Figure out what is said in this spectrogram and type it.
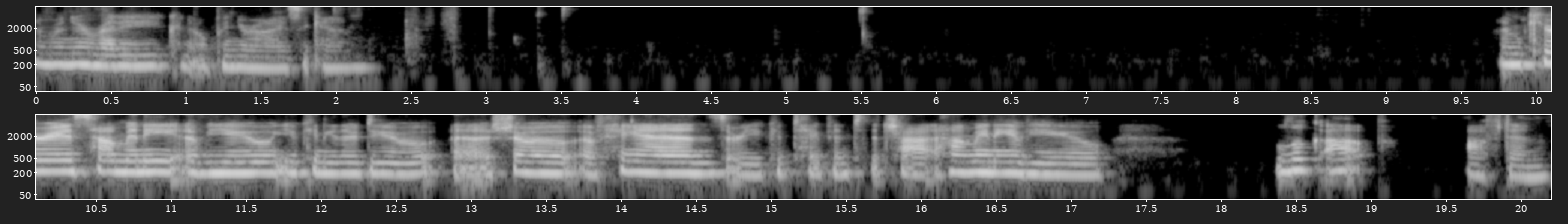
And when you're ready, you can open your eyes again. I'm curious how many of you, you can either do a show of hands or you could type into the chat, how many of you look up often.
